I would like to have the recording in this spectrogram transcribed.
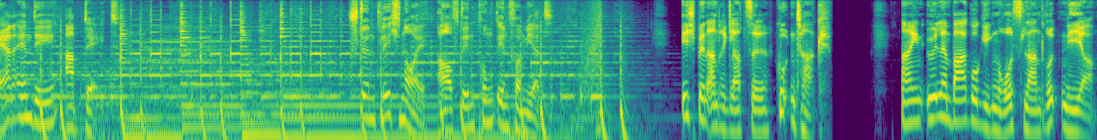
RND Update. Stündlich neu. Auf den Punkt informiert. Ich bin André Glatzel. Guten Tag. Ein Ölembargo gegen Russland rückt näher.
